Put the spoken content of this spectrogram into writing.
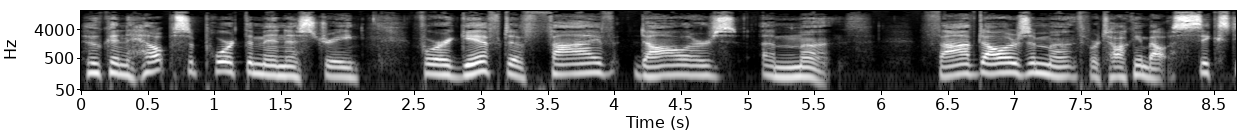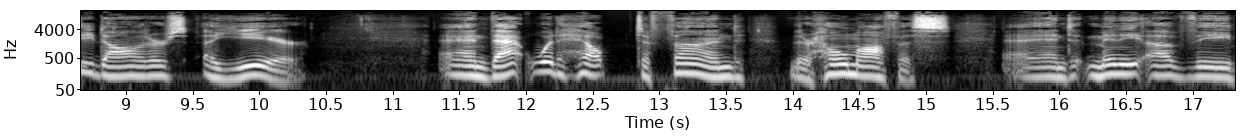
who can help support the ministry for a gift of $5 a month. $5 a month, we're talking about $60 a year. And that would help to fund their home office and many of the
